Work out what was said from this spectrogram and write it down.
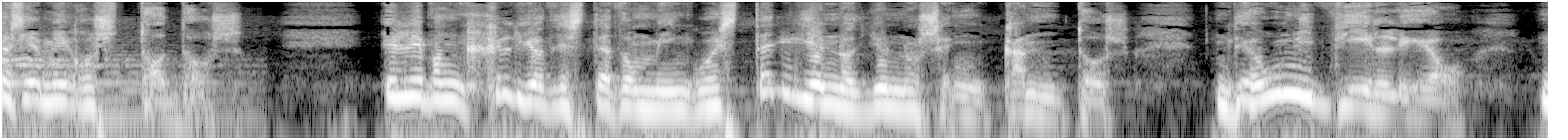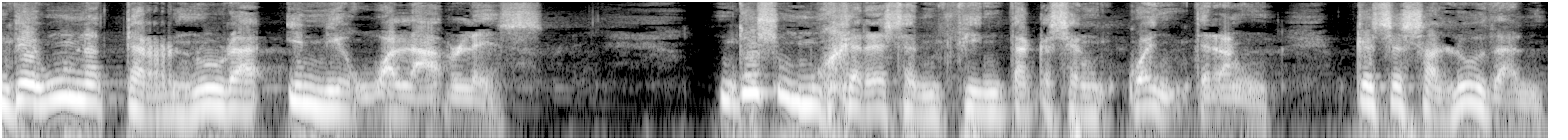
Amigas y amigos todos, el Evangelio de este domingo está lleno de unos encantos, de un idilio, de una ternura inigualables. Dos mujeres en cinta que se encuentran, que se saludan,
